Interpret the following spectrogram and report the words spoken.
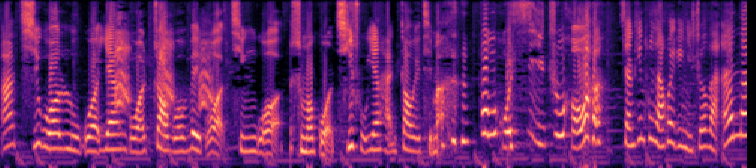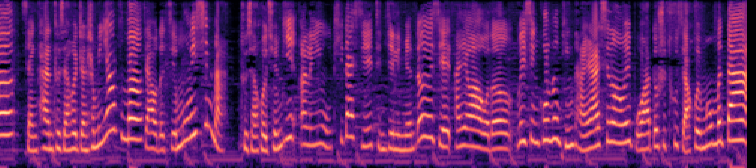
啊，齐国、鲁国、燕国、赵国、魏国、秦国，什么国？齐楚燕韩赵魏齐嘛，烽 火戏诸侯啊！想听兔小慧给你说晚安吗？想看兔小慧长什么样子吗？加我的节目微信吧，兔小慧全拼二零一五 T 大写，简介里面都有写。还有啊，我的微信公众平台呀、新浪微博啊，都是兔小慧么么哒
